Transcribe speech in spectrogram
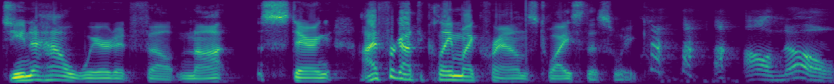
Do you know how weird it felt not staring? I forgot to claim my crowns twice this week. oh no!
